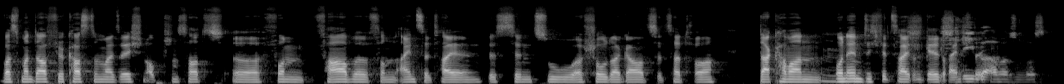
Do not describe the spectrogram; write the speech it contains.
was man da für Customization Options hat, äh, von Farbe, von Einzelteilen bis hin zu äh, Shoulder Guards etc. Da kann man Mhm. unendlich viel Zeit und Geld Ich reinstecken. liebe aber sowas.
